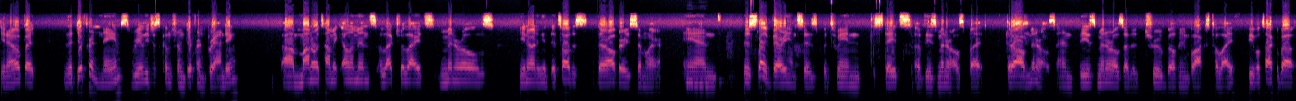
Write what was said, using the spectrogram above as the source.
you know, but the different names really just comes from different branding. Um, monoatomic elements, electrolytes, minerals, you know, it's all this, they're all very similar. Mm-hmm. And there's slight variances between the states of these minerals, but they're all minerals. And these minerals are the true building blocks to life. People talk about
